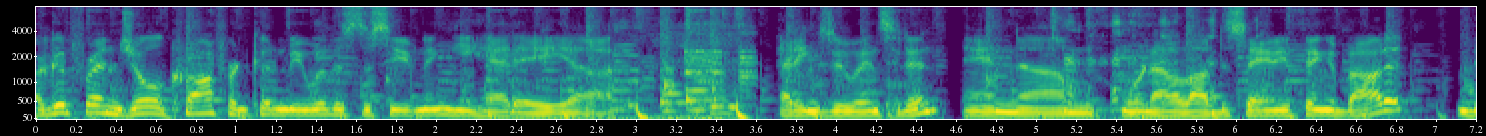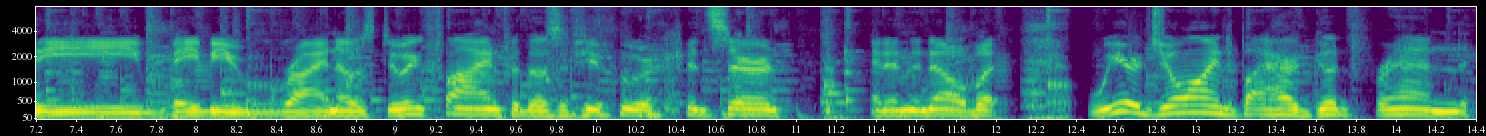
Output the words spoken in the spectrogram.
our good friend Joel Crawford couldn't be with us this evening. He had a uh, petting zoo incident, and um, we're not allowed to say anything about it. The baby rhino's doing fine for those of you who are concerned and in the know. But we are joined by our good friend,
